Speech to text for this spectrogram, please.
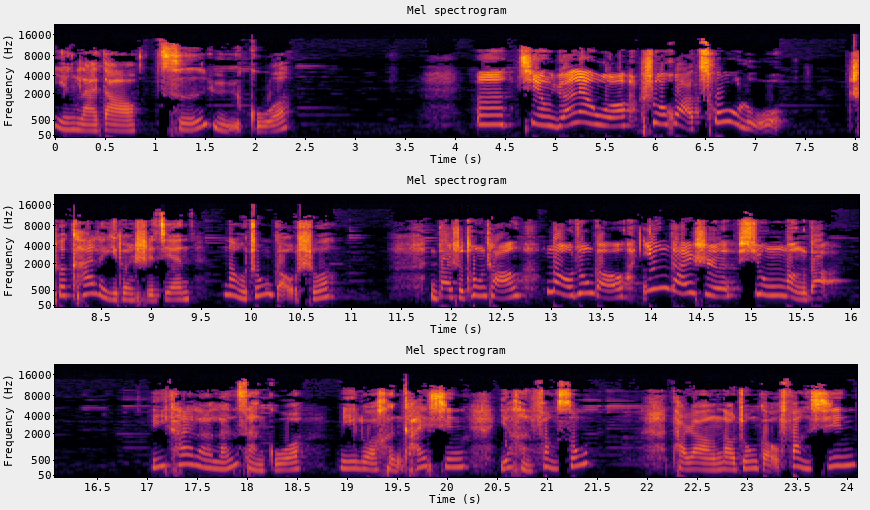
欢迎来到词语国。嗯，请原谅我说话粗鲁。车开了一段时间，闹钟狗说：“但是通常闹钟狗应该是凶猛的。”离开了懒散国，米洛很开心，也很放松。他让闹钟狗放心，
